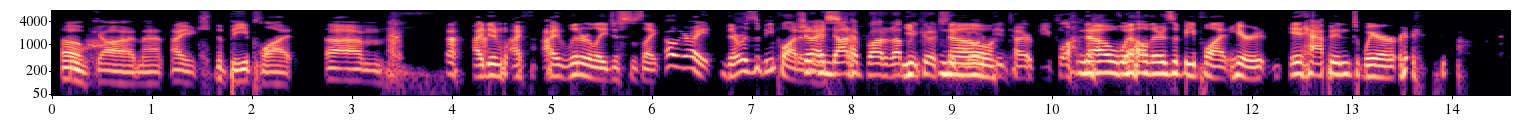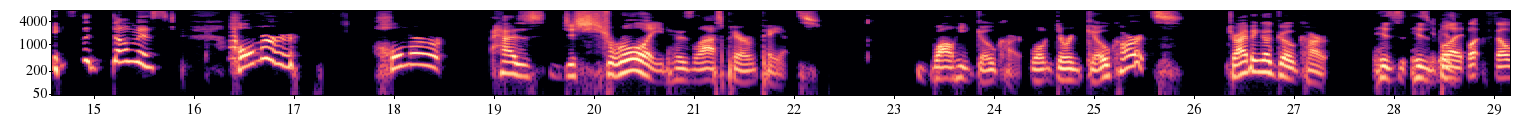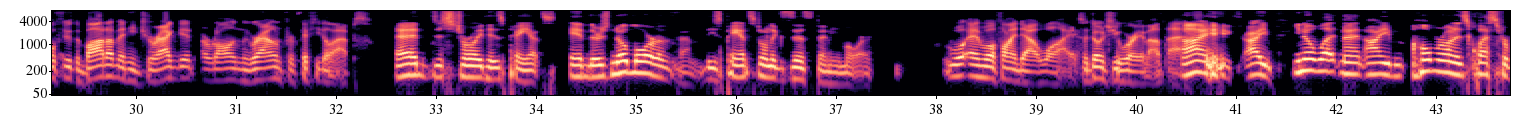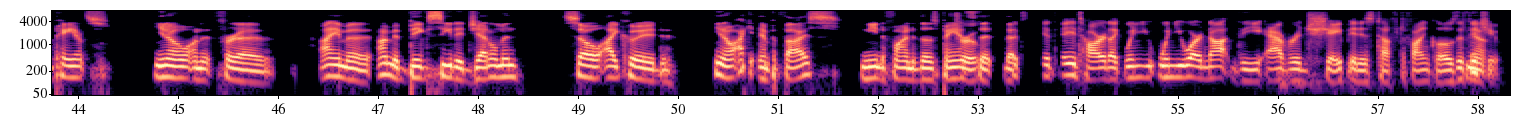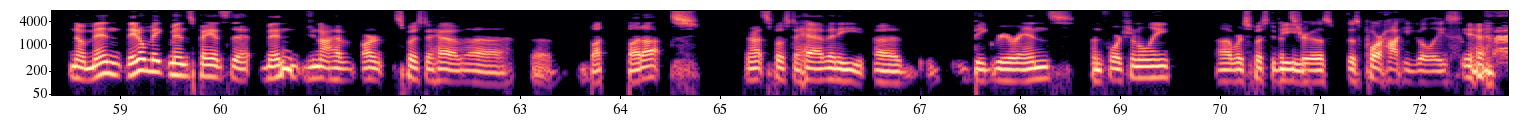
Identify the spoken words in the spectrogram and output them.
Oh. God, Matt, I the B plot. Um, I didn't. I I literally just was like, oh right, there was a B plot. Should I this. not have brought it up? You- we could have just no. ignored the entire B plot. No, well, there's a B plot here. It happened where it's the dumbest. Homer Homer has destroyed his last pair of pants while he go kart. Well, during go karts, driving a go kart, his his His butt butt fell through the bottom, and he dragged it along the ground for fifty laps. and destroyed his pants. And there's no more of them. These pants don't exist anymore. Well, and we'll find out why. So don't you worry about that. I, I, you know what, man? I'm Homer on his quest for pants. You know, on it for a, I am a, I'm a big seated gentleman, so I could, you know, I can empathize. Need to find those pants True. that that it's it, it's hard. Like when you when you are not the average shape, it is tough to find clothes that fit you. no men they don't make men's pants that men do not have aren't supposed to have uh, uh butt buttocks. They're not supposed to have any uh big rear ends. Unfortunately, uh, we're supposed to That's be true. Those those poor hockey goalies. Yeah.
